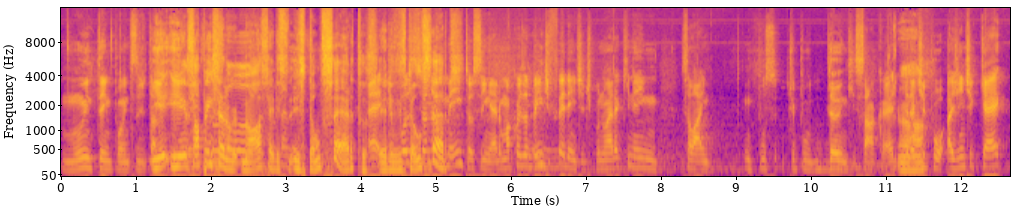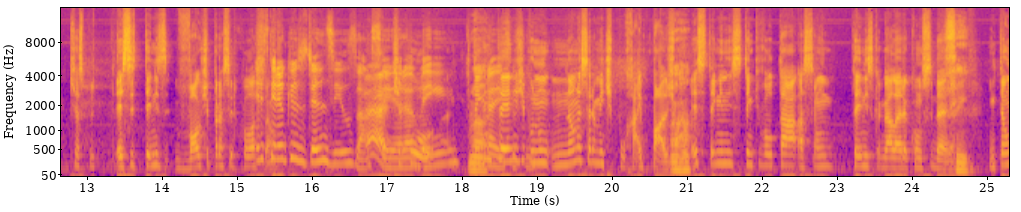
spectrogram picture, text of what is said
muito tempo antes de estar E, e só pensando, nossa, eles também. estão certos. É, e eles o estão certos. posicionamento, assim, era uma coisa bem diferente. Tipo, não era que nem, sei lá, im- impulso, tipo, dunk, saca? Era, era Aham. tipo, a gente quer que as esse tênis volte pra circulação. Eles queriam que os Gen Z usassem. É, tipo, era bem. tem um era isso, tênis, assim. tipo, não, não necessariamente, tipo, hypado. Tipo, Aham. esse tênis tem que voltar a ser um tênis que a galera considera. Sim. Então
